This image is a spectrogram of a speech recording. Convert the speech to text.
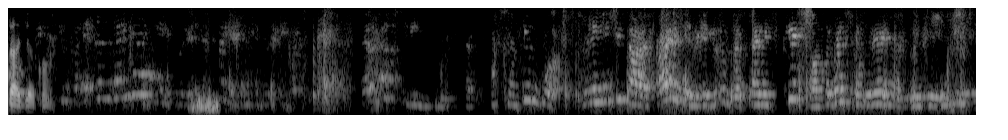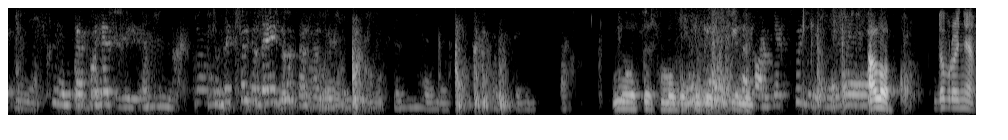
Так, дякую. Доставить скидку, а тогда что гуляют. Ну, так подожди. Ну, до чего дойдут, а Ну, це ж може туди скинути. Так. Алло, Доброго дня.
